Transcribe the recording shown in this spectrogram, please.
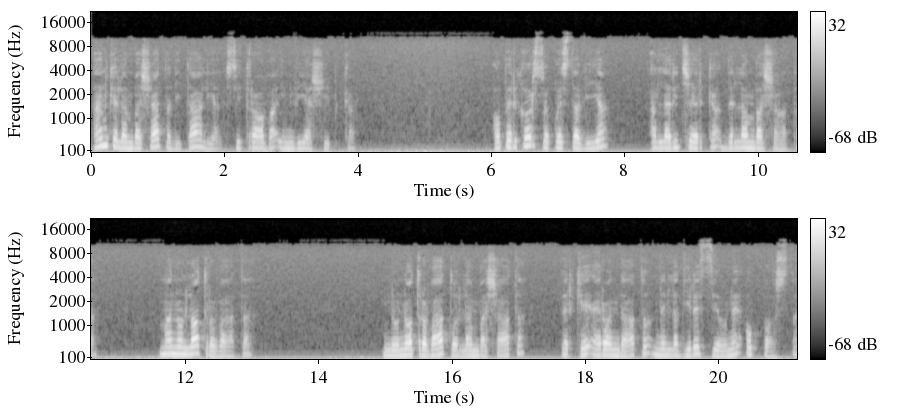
Anche l'ambasciata d'Italia si trova in via Scipka. Ho percorso questa via alla ricerca dell'ambasciata, ma non l'ho trovata. Non ho trovato l'ambasciata perché ero andato nella direzione opposta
